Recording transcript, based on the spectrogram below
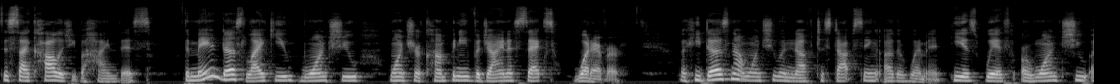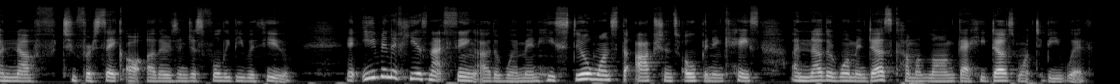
The psychology behind this. The man does like you, wants you, wants your company, vagina, sex, whatever but he does not want you enough to stop seeing other women he is with or wants you enough to forsake all others and just fully be with you. And even if he is not seeing other women, he still wants the options open in case another woman does come along that he does want to be with.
